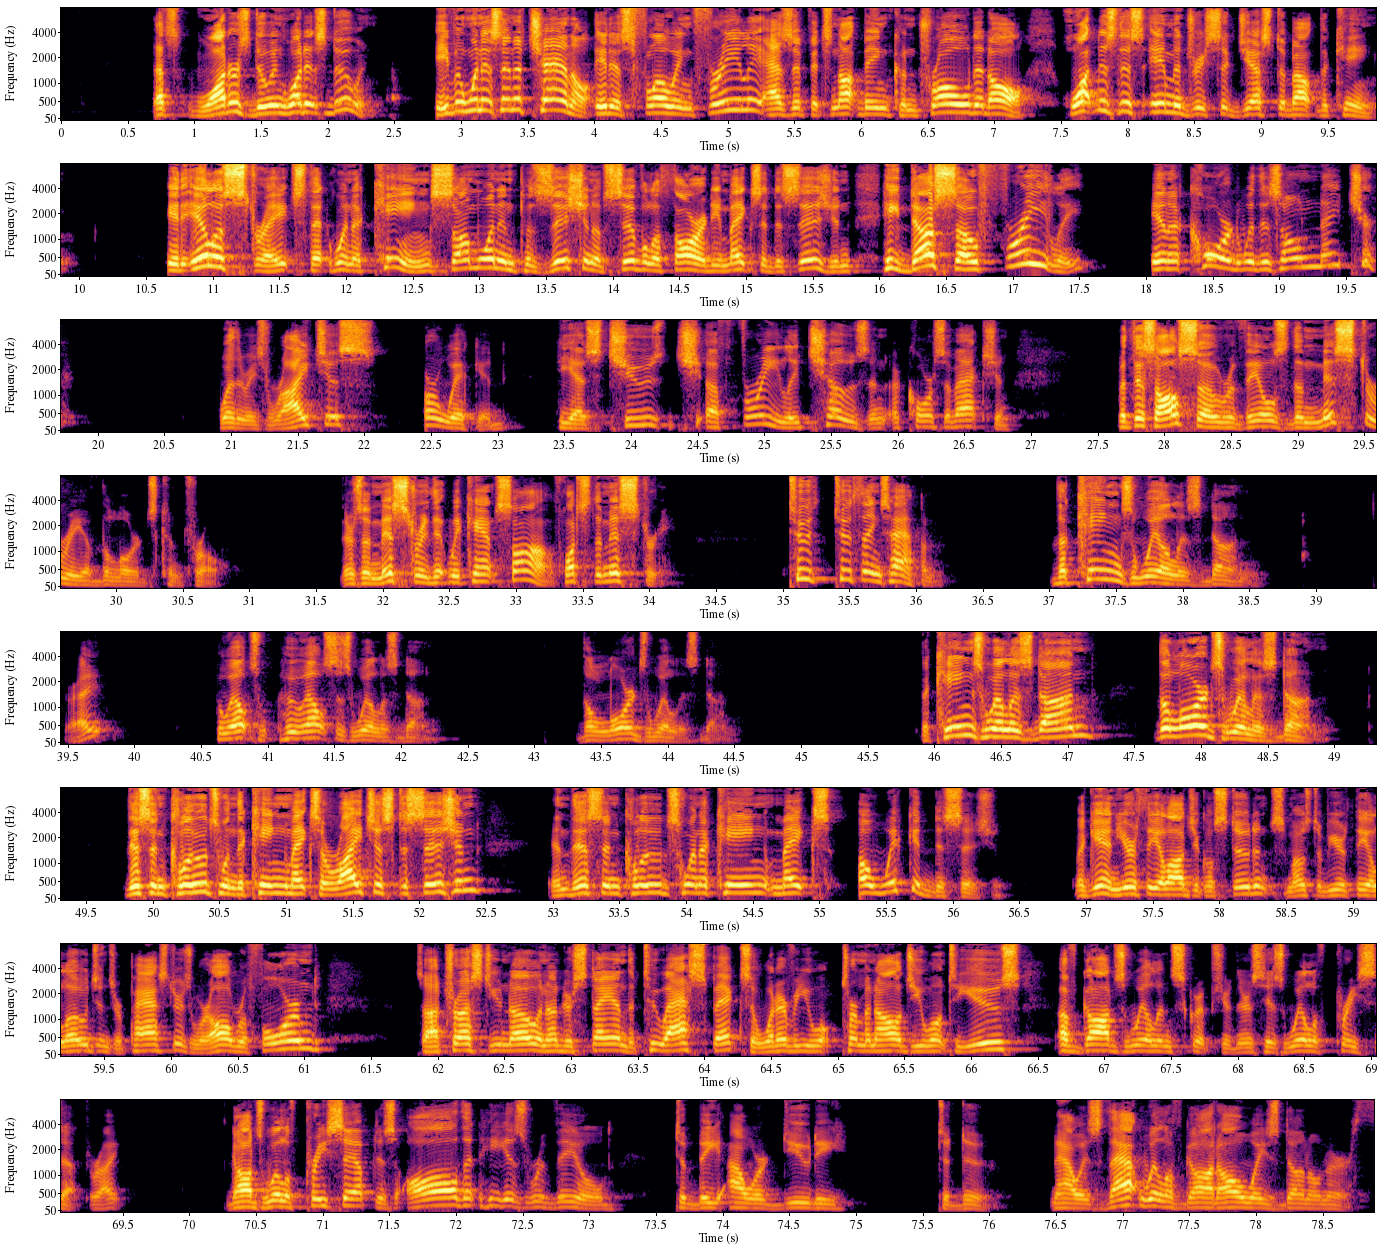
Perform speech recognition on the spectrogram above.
That's water's doing what it's doing. Even when it's in a channel, it is flowing freely as if it's not being controlled at all. What does this imagery suggest about the king? It illustrates that when a king, someone in position of civil authority, makes a decision, he does so freely in accord with his own nature. Whether he's righteous or wicked, he has uh, freely chosen a course of action. But this also reveals the mystery of the Lord's control. There's a mystery that we can't solve. What's the mystery? Two, two things happen. The king's will is done, right? Who, else, who else's will is done? The Lord's will is done. The king's will is done, the Lord's will is done. This includes when the king makes a righteous decision, and this includes when a king makes a wicked decision. Again, you're theological students. Most of your theologians are pastors. We're all reformed. So I trust you know and understand the two aspects of whatever you want, terminology you want to use of God's will in Scripture. There's His will of precept, right? God's will of precept is all that He has revealed to be our duty to do. Now, is that will of God always done on earth?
